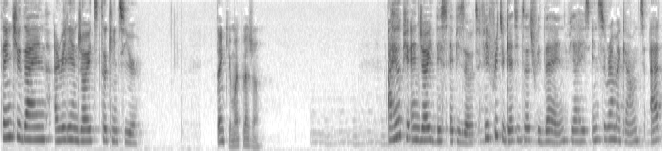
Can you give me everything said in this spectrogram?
Thank you, Diane. I really enjoyed talking to you. Thank you, my pleasure. I hope you enjoyed this episode. Feel free to get in touch with Diane via his Instagram account at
